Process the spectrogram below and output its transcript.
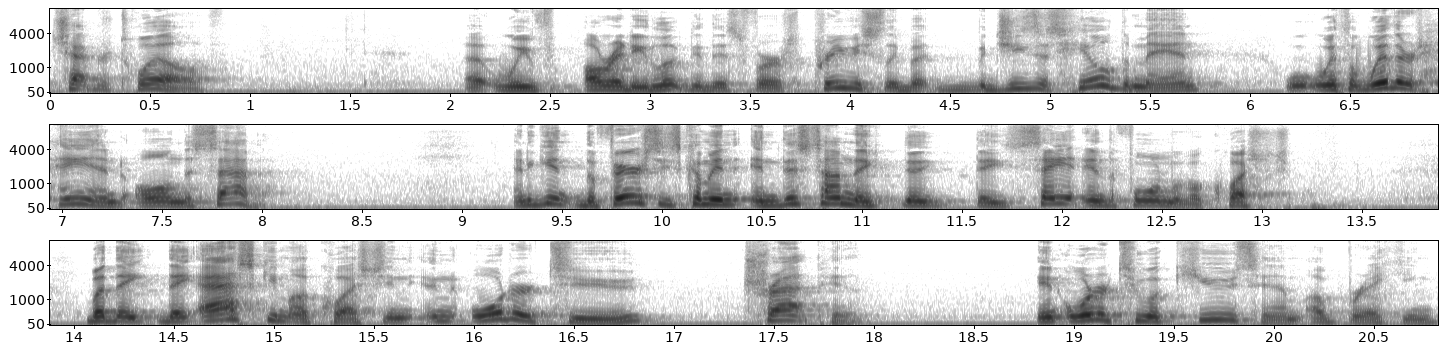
chapter 12, uh, we've already looked at this verse previously, but, but Jesus healed the man w- with a withered hand on the Sabbath. And again, the Pharisees come in, and this time they, they, they say it in the form of a question. But they, they ask him a question in order to trap him, in order to accuse him of breaking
